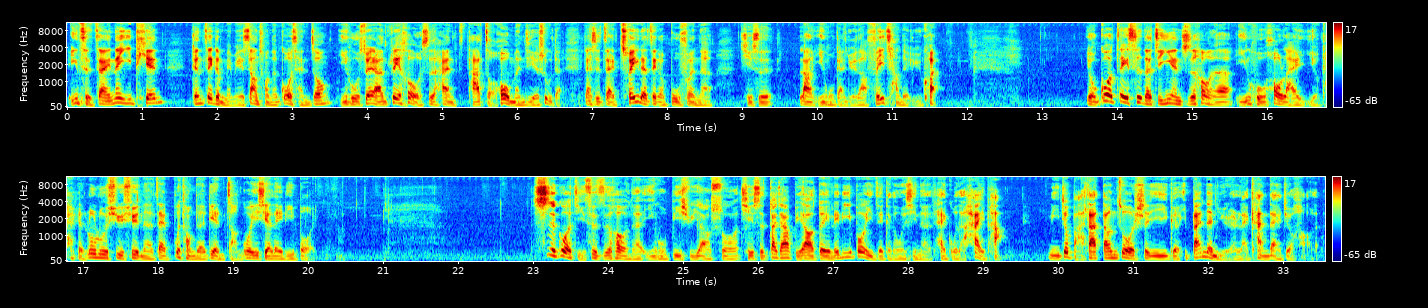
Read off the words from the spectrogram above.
因此，在那一天跟这个美眉上床的过程中，银狐虽然最后是和她走后门结束的，但是在吹的这个部分呢，其实让银狐感觉到非常的愉快。有过这次的经验之后呢，银狐后来有开始陆陆续续呢，在不同的店找过一些 Lady Boy。试过几次之后呢，银狐必须要说，其实大家不要对 Lady Boy 这个东西呢太过的害怕，你就把它当做是一个一般的女人来看待就好了。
